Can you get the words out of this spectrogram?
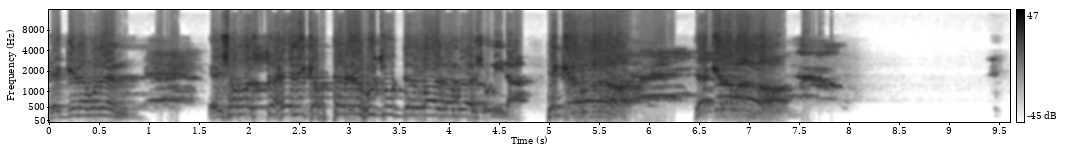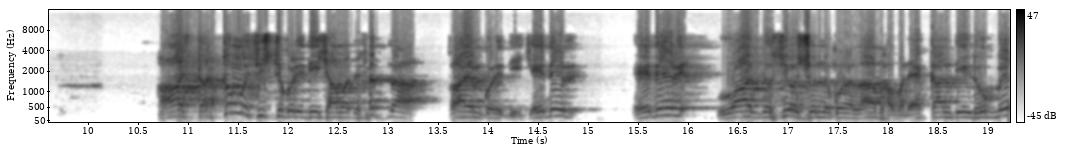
ঠিক কিনা বলেন? এই সমস্ত হেলিকপ্টারের হুজুরদের ওয়াজ আমরা শুনি না। ঠিক কিনা বলো? ঠিক কিনা বলো? আজ তারতম্য সৃষ্টি করে দিয়েছে, আমাদের ফেতনা কায়েম করে দিয়েছে। এদের এদের ওয়াজ নসিহত শুনলে কোনো লাভ হবে না। এক কান দিয়ে ঢুকবে,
